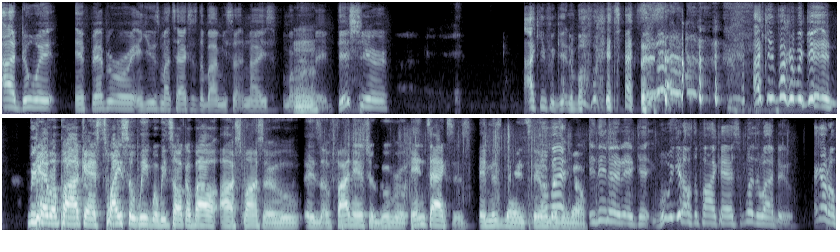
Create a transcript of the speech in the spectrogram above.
I do it in February and use my taxes to buy me something nice for my Mhm. birthday. This year, I keep forgetting about fucking taxes. I keep fucking forgetting. we have a podcast twice a week where we talk about our sponsor who is a financial guru in taxes, and this man still You know doesn't go. And then get, when we get off the podcast, what do I do? I gotta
